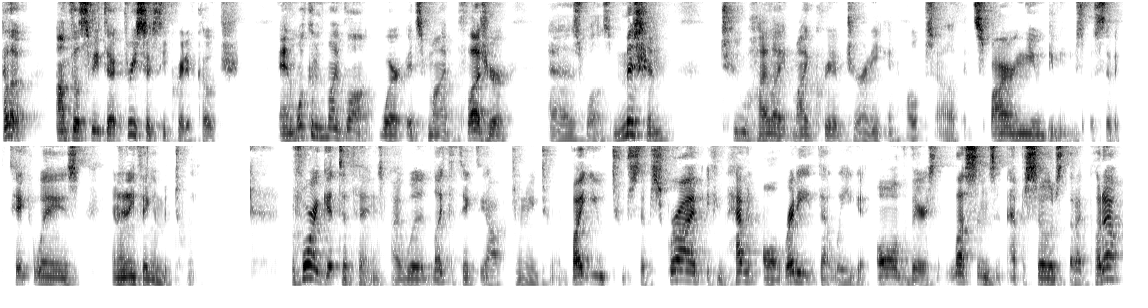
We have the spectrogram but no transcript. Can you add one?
Hello, I'm Phil Svitek, 360 Creative Coach, and welcome to my vlog, where it's my pleasure as well as mission to highlight my creative journey in hopes of inspiring you, giving you specific takeaways, and anything in between. Before I get to things, I would like to take the opportunity to invite you to subscribe if you haven't already. That way, you get all the various lessons and episodes that I put out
